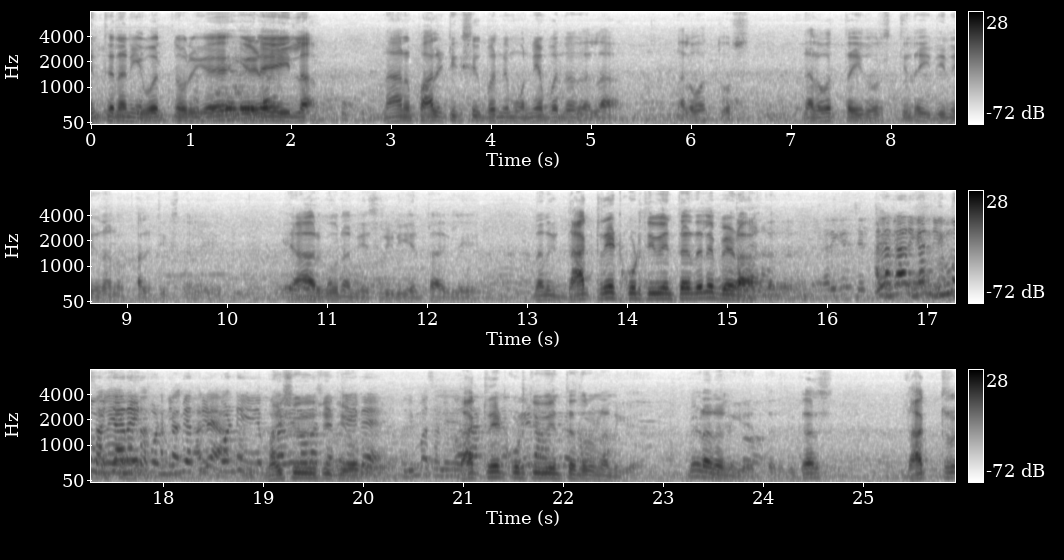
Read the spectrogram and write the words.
ಅಂತ ನಾನು ಇವತ್ತಿನವ್ರಿಗೆ ಹೇಳೇ ಇಲ್ಲ. ನಾನು ಪಾಲಿಟಿಕ್ಸಿಗೆ ಬಂದು ಮೊನ್ನೆ ಬಂದದಲ್ಲ ನಲವತ್ತು ವರ್ಷ ನಲವತ್ತೈದು ವರ್ಷದಿಂದ ಇದ್ದೀನಿ ನಾನು ಪಾಲಿಟಿಕ್ಸ್ನಲ್ಲಿ. ಯಾರಿಗೂ ನನ್ನ ಹೆಸರು ಇಡಿ ಅಂತ ಆಗಲಿ ನನಗೆ ಡಾಕ್ಟ್ರೇಟ್ ಕೊಡ್ತೀವಿ ಅಂತಂದಲೇ ಬೇಡ ಅಂತಂದರೆ ಅಲ್ಲ ಸರ್ ಈಗ ನಿಮ್ಮ ವಿಚಾರ ಇಟ್ಕೊಂಡು ನಿಮ್ಮ ಹೆಸರು ಇಟ್ಕೊಂಡು ಮೈಸೂರು ಯೂನಿವರ್ಸಿಟಿ ಡಾಕ್ಟ್ರೇಟ್ ಕೊಡ್ತೀವಿ ಅಂತಂದರು ನನಗೆ. ಬೇಡ ನನಗೆ ಅಂತ ಬಿಕಾಸ್ ಡಾಕ್ಟ್ರ್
